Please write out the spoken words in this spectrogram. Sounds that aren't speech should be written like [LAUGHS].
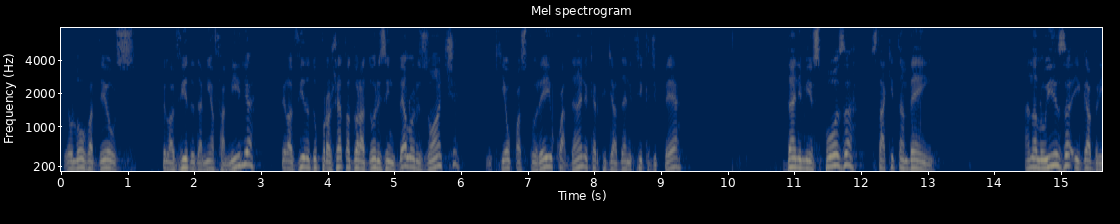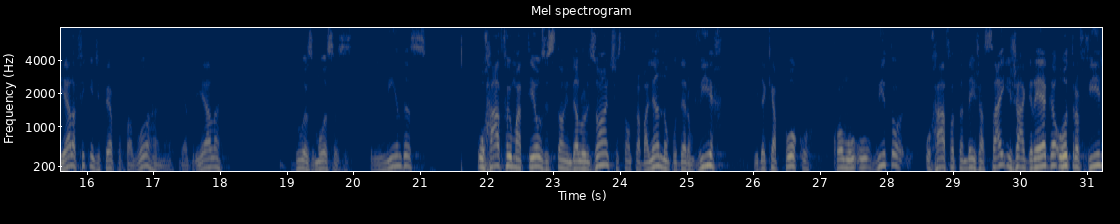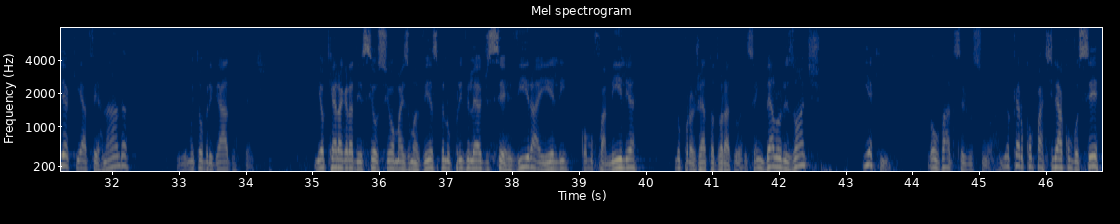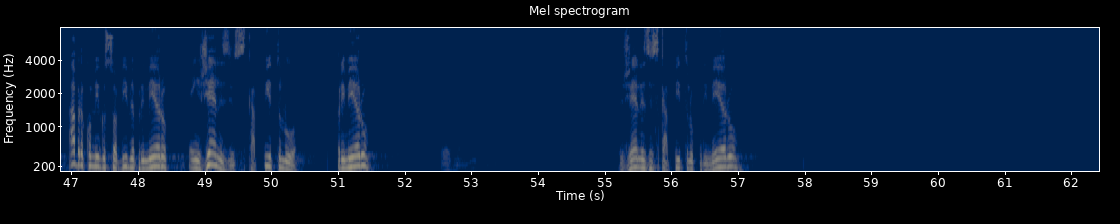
Eu louvo a Deus pela vida da minha família, pela vida do projeto Adoradores em Belo Horizonte, em que eu pastoreio com a Dani, eu quero pedir a Dani que fique de pé. Dani, minha esposa, está aqui também Ana Luísa e Gabriela, fiquem de pé, por favor, Ana Gabriela. Duas moças lindas. O Rafa e o Matheus estão em Belo Horizonte, estão trabalhando, não puderam vir. E daqui a pouco, como o Vitor, o Rafa também já sai e já agrega outra filha, que é a Fernanda. E muito obrigado, gente. E eu quero agradecer ao Senhor mais uma vez pelo privilégio de servir a Ele como família no projeto Adoradores, em Belo Horizonte e aqui. Louvado seja o Senhor. E eu quero compartilhar com você, abra comigo sua Bíblia primeiro, em Gênesis, capítulo 1. Gênesis, capítulo 1.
